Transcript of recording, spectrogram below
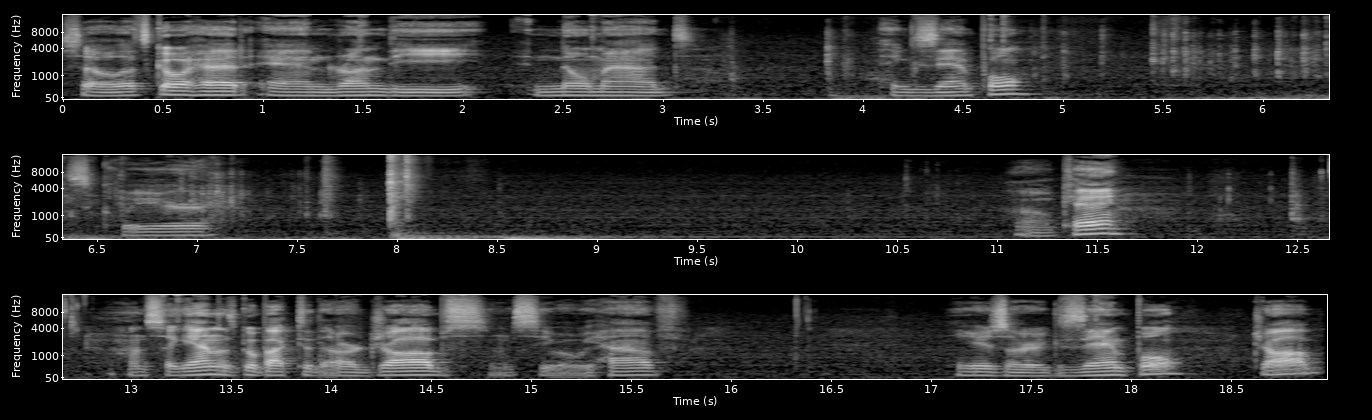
So let's go ahead and run the Nomad example. It's clear. Okay. Once again, let's go back to the, our jobs and see what we have. Here's our example job.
